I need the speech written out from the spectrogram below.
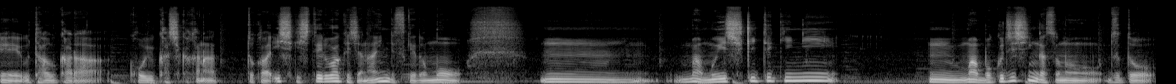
えー、歌うからこういう歌詞書かなとか意識してるわけじゃないんですけどもうんまあ無意識的に、うんまあ、僕自身がそのずっと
